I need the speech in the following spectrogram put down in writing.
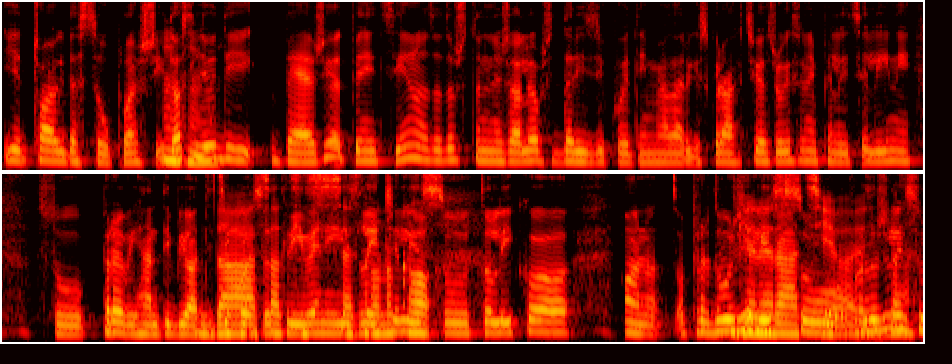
je čovjek da se uplaši. Mm -hmm. Dosta mhm. ljudi beži od penicilina zato što ne žele uopšte da rizikuje da ima alergijsku reakciju. A s druge strane, penicilini su prvi antibiotici da, koji su otkriveni i izlečili kao... su toliko ono, produžili Generacija, su, produžili da. su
